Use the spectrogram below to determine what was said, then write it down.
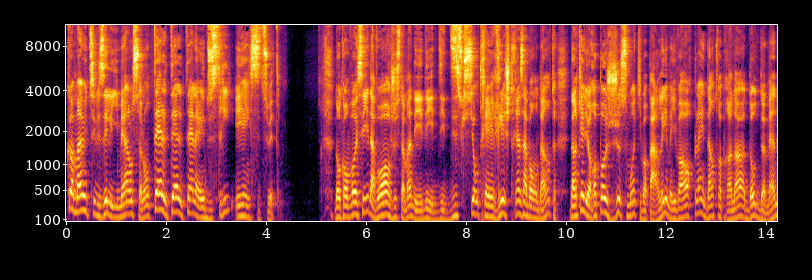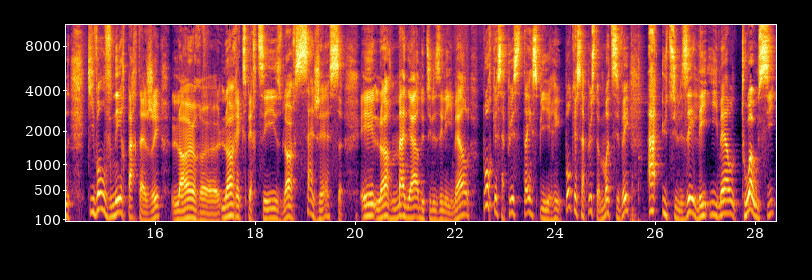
comment utiliser les emails selon telle, telle, telle industrie, et ainsi de suite. Donc, on va essayer d'avoir justement des, discussions très riches, très abondantes, dans lesquelles il n'y aura pas juste moi qui va parler, mais il va y avoir plein d'entrepreneurs d'autres domaines qui vont venir partager leur, euh, leur expertise, leur sagesse et leur manière d'utiliser les emails pour que ça puisse t'inspirer, pour que ça puisse te motiver à utiliser les emails toi aussi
